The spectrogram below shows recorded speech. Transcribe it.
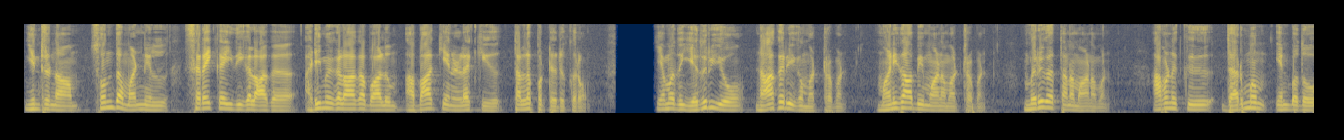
இன்று நாம் சொந்த மண்ணில் சிறை கைதிகளாக அடிமைகளாக வாழும் அபாக்கிய நிலைக்கு தள்ளப்பட்டிருக்கிறோம். எமது எதிரியோ நாகரிகமற்றவன் மனிதாபிமானமற்றவன் மிருகத்தனமானவன். அவனுக்கு தர்மம் என்பதோ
